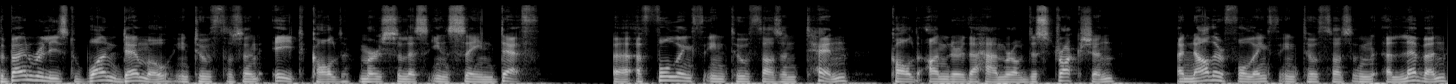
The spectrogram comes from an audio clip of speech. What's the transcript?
The band released one demo in 2008 called Merciless Insane Death, uh, a full length in 2010 called Under the Hammer of Destruction, another full length in 2011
